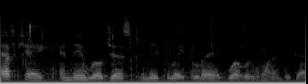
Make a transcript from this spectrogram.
FK and then we'll just manipulate the leg where we want it to go.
